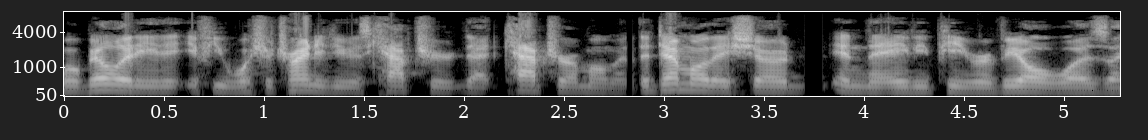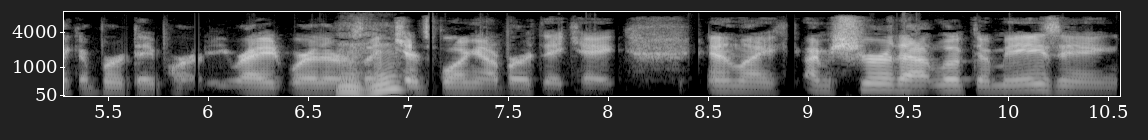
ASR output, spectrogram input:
mobility that if you what you're trying to do is capture that capture a moment the demo they showed in the avp reveal was like a birthday party right where there was mm-hmm. like kids blowing out a birthday cake and like i'm sure that looked amazing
